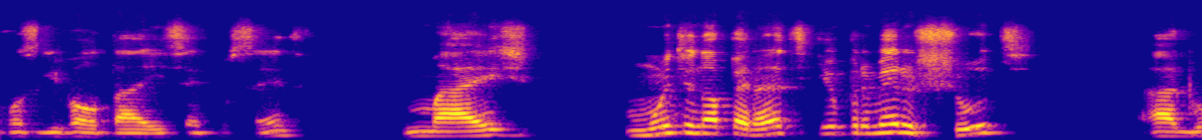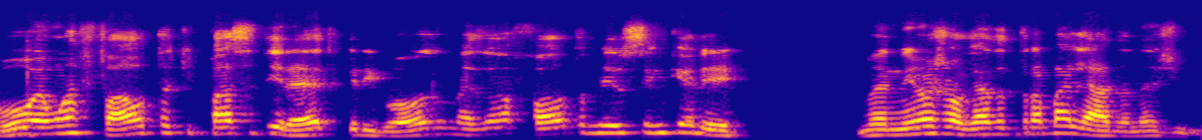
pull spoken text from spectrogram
conseguir voltar aí 100%, mas muito inoperante. E o primeiro chute, a gol, é uma falta que passa direto, perigosa, mas é uma falta meio sem querer. Não é nem uma jogada trabalhada, né, Gil?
